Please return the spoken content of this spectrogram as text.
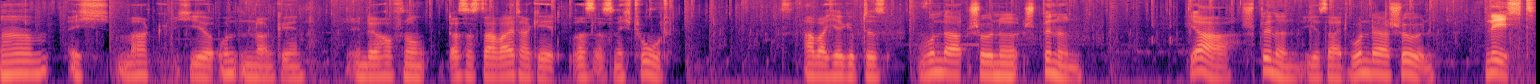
Ähm, ich mag hier unten lang gehen. In der Hoffnung, dass es da weitergeht, was es nicht tut. Aber hier gibt es wunderschöne Spinnen. Ja, Spinnen, ihr seid wunderschön. Nicht.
